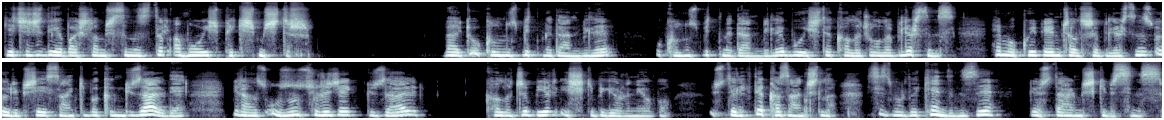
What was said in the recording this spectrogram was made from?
Geçici diye başlamışsınızdır ama o iş pekişmiştir. Belki okulunuz bitmeden bile okulunuz bitmeden bile bu işte kalıcı olabilirsiniz. Hem okuyup hem çalışabilirsiniz. Öyle bir şey sanki bakın güzel de biraz uzun sürecek, güzel, kalıcı bir iş gibi görünüyor bu. Üstelik de kazançlı. Siz burada kendinizi göstermiş gibisiniz.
